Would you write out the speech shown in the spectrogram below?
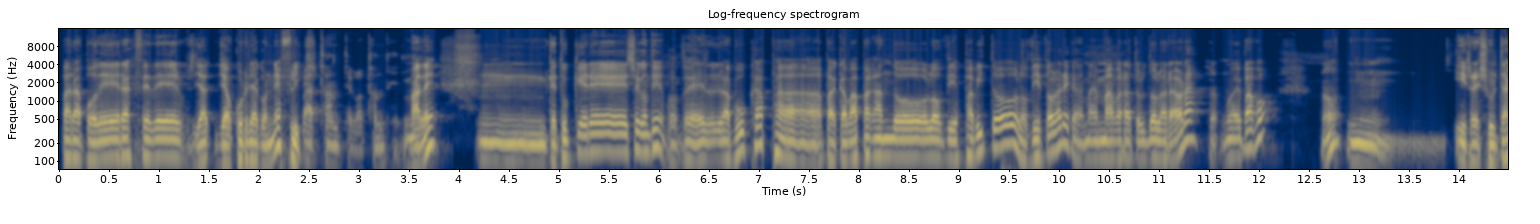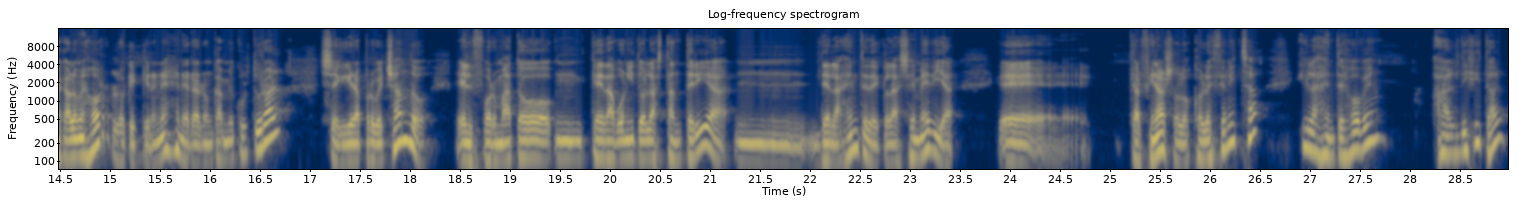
para poder acceder? Ya, ya ocurría con Netflix. Bastante, bastante. ¿Vale? Mm, que tú quieres ese contenido, pues te las buscas para acabar pagando los 10 pavitos, los 10 dólares, que además es más barato el dólar ahora, son 9 pavos, ¿no? Mm, y resulta que a lo mejor lo que quieren es generar un cambio cultural, seguir aprovechando el formato mm, que da bonito en la estantería mm, de la gente de clase media, eh, que al final son los coleccionistas, y la gente joven al digital.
